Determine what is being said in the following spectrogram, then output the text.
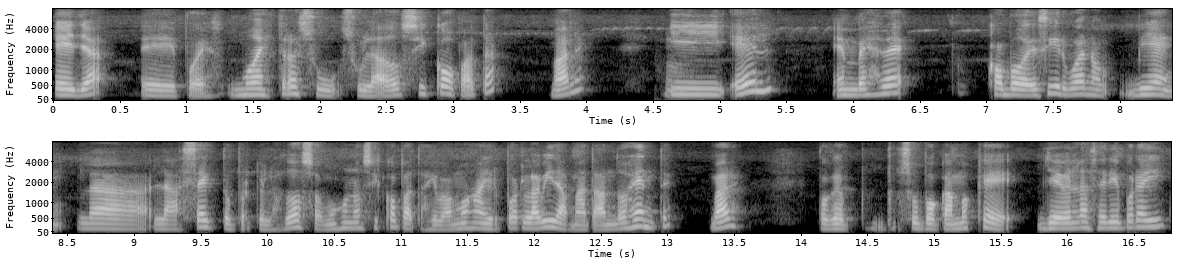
ella eh, pues muestra su, su lado psicópata, ¿vale? Y él, en vez de como decir, bueno, bien, la, la acepto porque los dos somos unos psicópatas y vamos a ir por la vida matando gente, ¿vale? Porque supongamos que lleven la serie por ahí,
